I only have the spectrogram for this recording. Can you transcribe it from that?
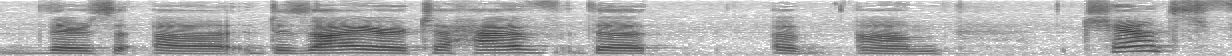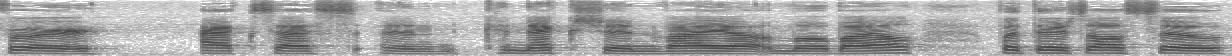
there's a desire to have the uh, um, chance for access and connection via a mobile, but there's also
